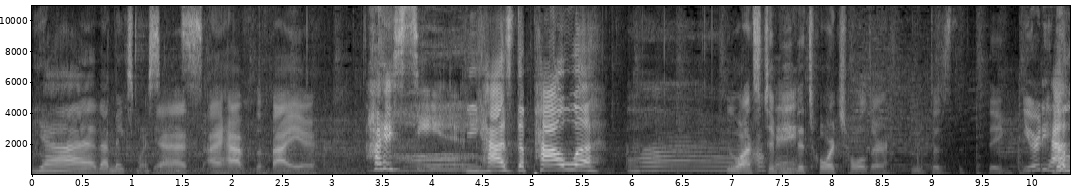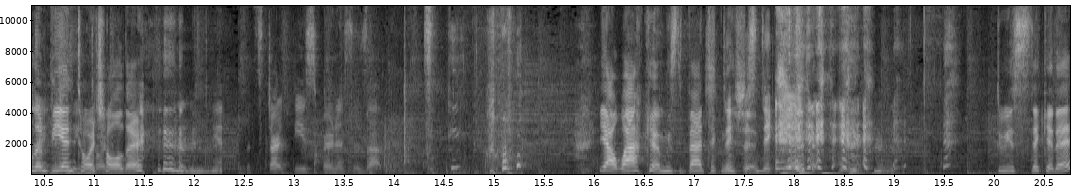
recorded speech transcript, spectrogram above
Yeah, that makes more sense. Yes, I have the fire. I see it. He has the power. Ah, Who wants to be the torch holder? Who does the thing? You already have The have Olympian torch holder. yeah, let's start these furnaces up. yeah, whack him. He's a bad Stick the technician. stick in. Do we stick it in?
